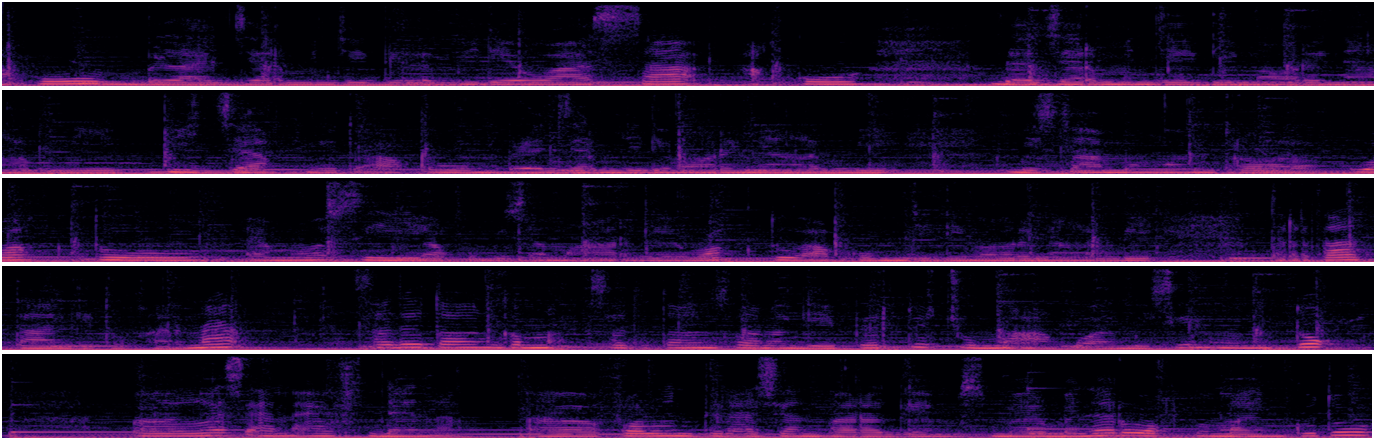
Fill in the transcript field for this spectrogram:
Aku belajar menjadi lebih dewasa, aku belajar menjadi Maureen yang lebih bijak gitu. Aku belajar menjadi Maureen yang lebih bisa mengontrol waktu, emosi, aku bisa menghargai waktu, aku menjadi Maureen yang lebih tertata gitu. Karena satu tahun satu tahun selama GPR tuh cuma aku habisin untuk uh, les NF dan uh, volunteer Asian Para Games. Benar-benar waktu mainku tuh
